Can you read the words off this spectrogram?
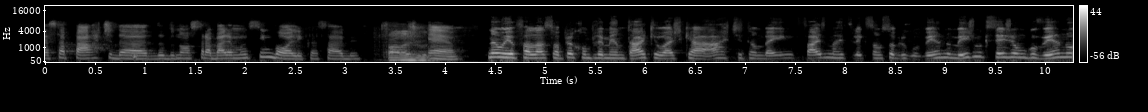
essa parte da- do, do nosso trabalho é muito simbólica, sabe? Fala, Júlia. É. Não, eu ia falar só para complementar que eu acho que a arte também faz uma reflexão sobre o governo, mesmo que seja um governo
